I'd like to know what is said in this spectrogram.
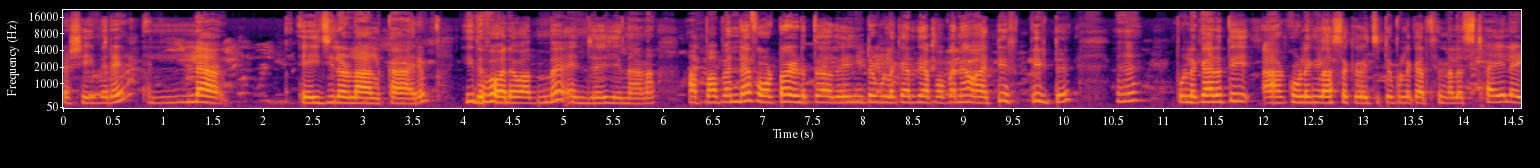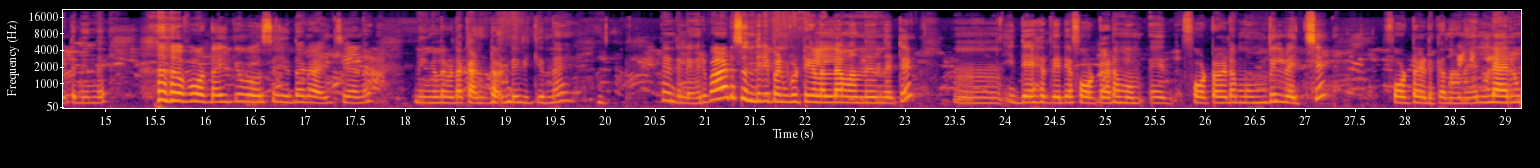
പക്ഷേ ഇവർ എല്ലാ ഏജിലുള്ള ആൾക്കാരും ഇതുപോലെ വന്ന് എൻജോയ് ചെയ്യുന്നതാണ്. അപ്പാപ്പന്റെ ഫോട്ടോ എടുത്ത് അത് കഴിഞ്ഞിട്ട് പുള്ളിക്കാരത്തി അപ്പാപ്പനെ മാറ്റി നിർത്തിയിട്ട് പുള്ളിക്കാരത്തി ആ കൂളിംഗ് ഗ്ലാസ് ഒക്കെ വെച്ചിട്ട് പുള്ളിക്കാരത്തി നല്ല സ്റ്റൈലായിട്ട് നിന്ന് ഫോട്ടോയ്ക്ക് പോസ് ചെയ്യുന്ന കാഴ്ചയാണ് നിങ്ങളിവിടെ കണ്ടുകൊണ്ടിരിക്കുന്നത് കണ്ടില്ലേ? ഒരുപാട് സുന്ദരി പെൺകുട്ടികളെല്ലാം വന്ന് നിന്നിട്ട് ഇദ്ദേഹത്തിന്റെ ഫോട്ടോയുടെ മുമ്പ് ഫോട്ടോയുടെ മുമ്പിൽ വെച്ച് ഫോട്ടോ എടുക്കുന്നതാണ്. എല്ലാവരും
